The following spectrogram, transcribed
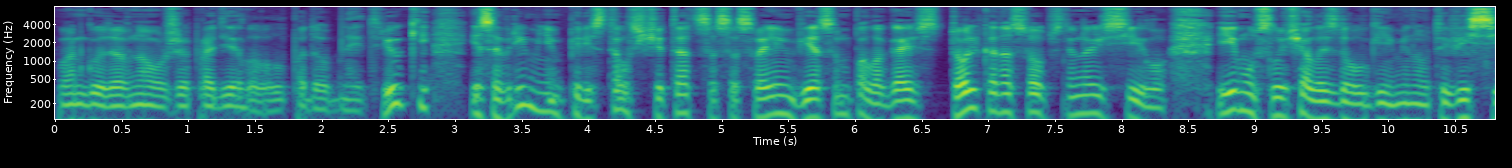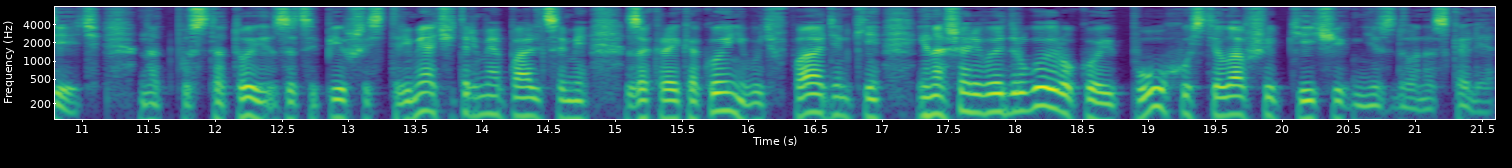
Ван Го давно уже проделывал подобные трюки и со временем перестал считаться со своим весом, полагаясь только на собственную силу. Ему случалось долгие минуты висеть над пустотой, зацепившись тремя-четырьмя пальцами за край какой какой-нибудь впадинки и нашаривая другой рукой пух, устилавший птичье гнездо на скале.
